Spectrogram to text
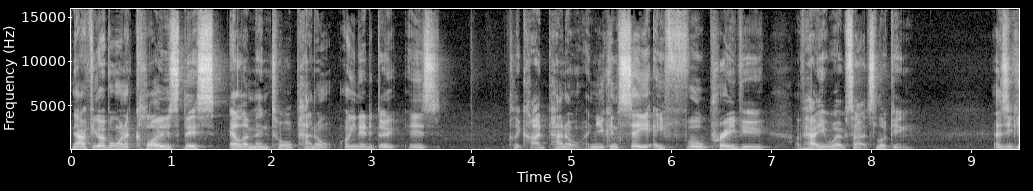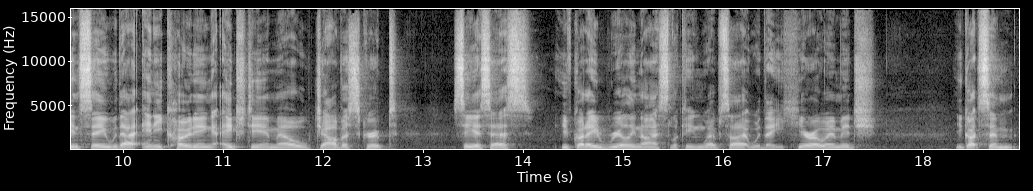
Now, if you ever want to close this Elementor panel, all you need to do is click hide panel and you can see a full preview of how your website's looking. As you can see, without any coding, HTML, JavaScript, CSS, you've got a really nice looking website with a hero image, You've got some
